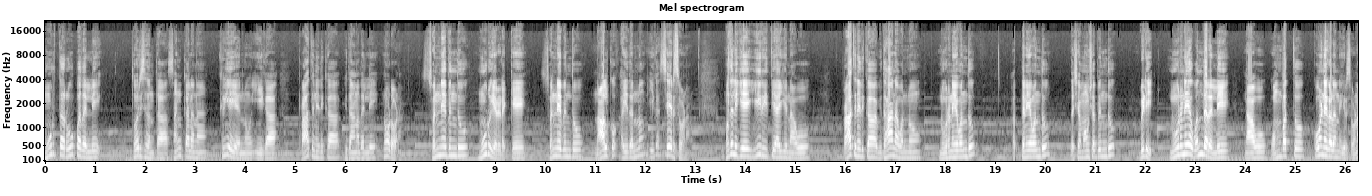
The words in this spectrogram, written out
ಮೂರ್ತ ರೂಪದಲ್ಲಿ ತೋರಿಸಿದಂಥ ಸಂಕಲನ ಕ್ರಿಯೆಯನ್ನು ಈಗ ಪ್ರಾತಿನಿಧಿಕ ವಿಧಾನದಲ್ಲಿ ನೋಡೋಣ. ಸೊನ್ನೆ ಬಿಂದು ಮೂರು ಎರಡಕ್ಕೆ ಸೊನ್ನೆ ಬಿಂದು ನಾಲ್ಕು ಐದನ್ನು ಈಗ ಸೇರಿಸೋಣ. ಮೊದಲಿಗೆ ಈ ರೀತಿಯಾಗಿ ನಾವು ಪ್ರಾತಿನಿಧಿಕ ವಿಧಾನವನ್ನು ನೂರನೆಯ ಒಂದು, ಹತ್ತನೇ ಒಂದು, ದಶಮಾಂಶ ಬಿಂದು ಬಿಡಿ. ನೂರನೆಯ ಒಂದರಲ್ಲಿ ನಾವು ಒಂಬತ್ತು ಕೋಣೆಗಳನ್ನು ಇರಿಸೋಣ.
